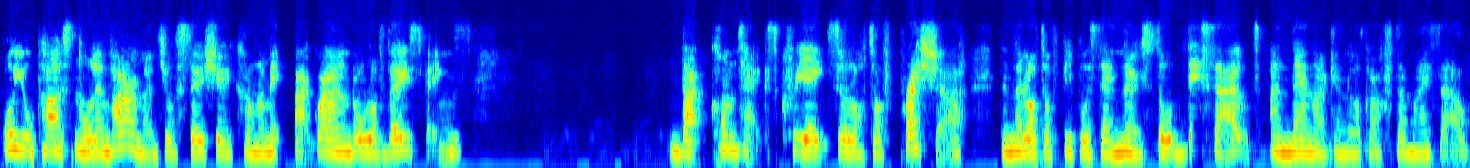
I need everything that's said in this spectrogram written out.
or your personal environment your socio-economic background all of those things that context creates a lot of pressure then a lot of people say no. Sort this out and then i can look after myself.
